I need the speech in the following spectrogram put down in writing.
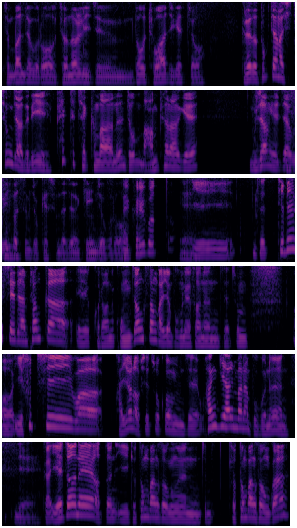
전반적으로 저널리즘도 좋아지겠죠. 그래도 독자나 시청자들이 fact check만은 좀 마음 편하게 무장 해제하고 읽었으면 좋겠습니다. 저는 개인적으로. 네, 그리고 또 예. 이 이제 TBS에 대한 평가의 그런 공정성 관련 부분에서는 이제 좀 어, 이 수치와 관련 없이 조금 이제 환기할 만한 부분은 예. 그러니까 예전에 어떤 이 교통방송은 좀 교통방송과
